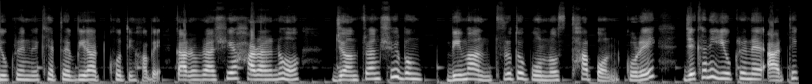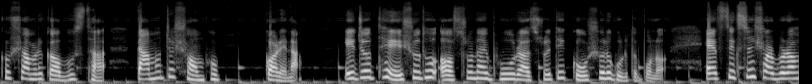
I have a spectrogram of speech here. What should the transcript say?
ইউক্রেনের ক্ষেত্রে বিরাট ক্ষতি হবে, কারণ রাশিয়া হারানো যন্ত্রাংশ এবং বিমান দ্রুত পুনঃ স্থাপন করে যেখানে ইউক্রেনের আর্থিক ও সামরিক অবস্থা তেমনটা সম্ভব করে না। এই যুদ্ধে শুধু অস্ত্র নয়, ভূ রাজনৈতিক কৌশলও গুরুত্বপূর্ণ। এফ সিক্সটিন সরবরাহ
